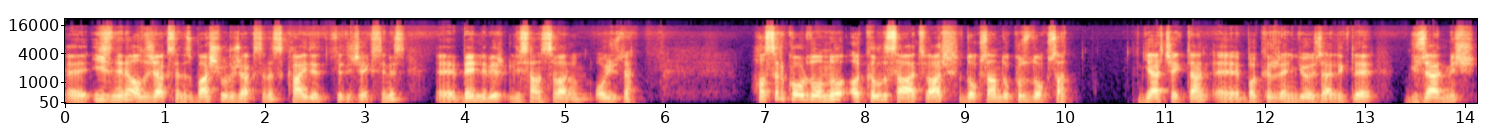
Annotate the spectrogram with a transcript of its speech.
e, iznini alacaksınız, başvuracaksınız, kaydedeceksiniz. E, belli bir lisansı var onun o yüzden. Hasır kordonlu akıllı saat var. 99.90 gerçekten e, bakır rengi özellikle güzelmiş.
